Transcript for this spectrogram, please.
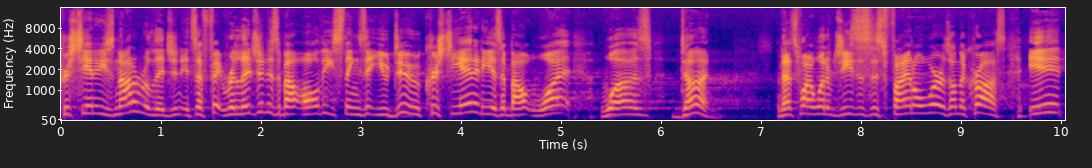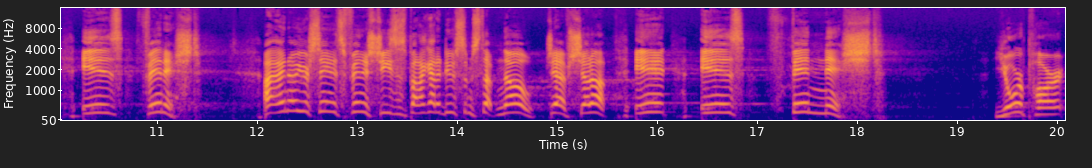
Christianity is not a religion, it's a faith. Religion is about all these things that you do. Christianity is about what was done. And that's why one of Jesus' final words on the cross, it is finished. I know you're saying it's finished, Jesus, but I got to do some stuff. No, Jeff, shut up. It is finished. Your part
